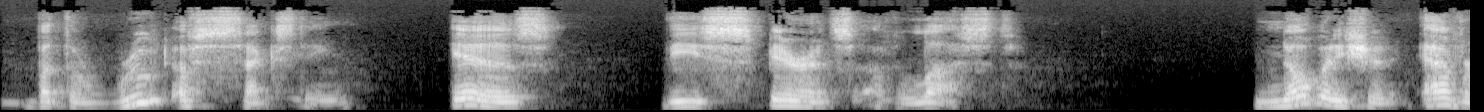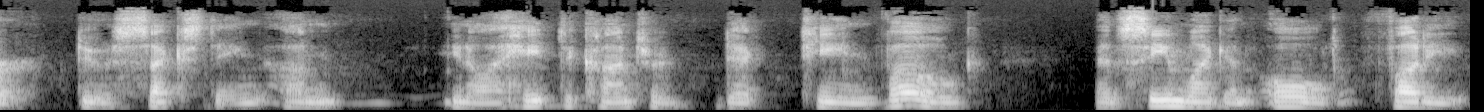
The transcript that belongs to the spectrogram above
But the root of sexting is these spirits of lust. Nobody should ever do sexting on, you know, I hate to contradict Teen Vogue and seem like an old fuddy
